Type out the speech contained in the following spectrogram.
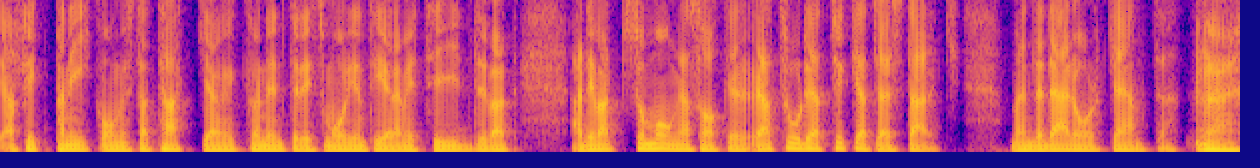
jag fick panikångestattack, jag kunde inte liksom orientera mig i tid. Det var, ja, det var så många saker. Jag trodde, jag tycker att jag är stark, men det där orkar jag inte. Nej.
